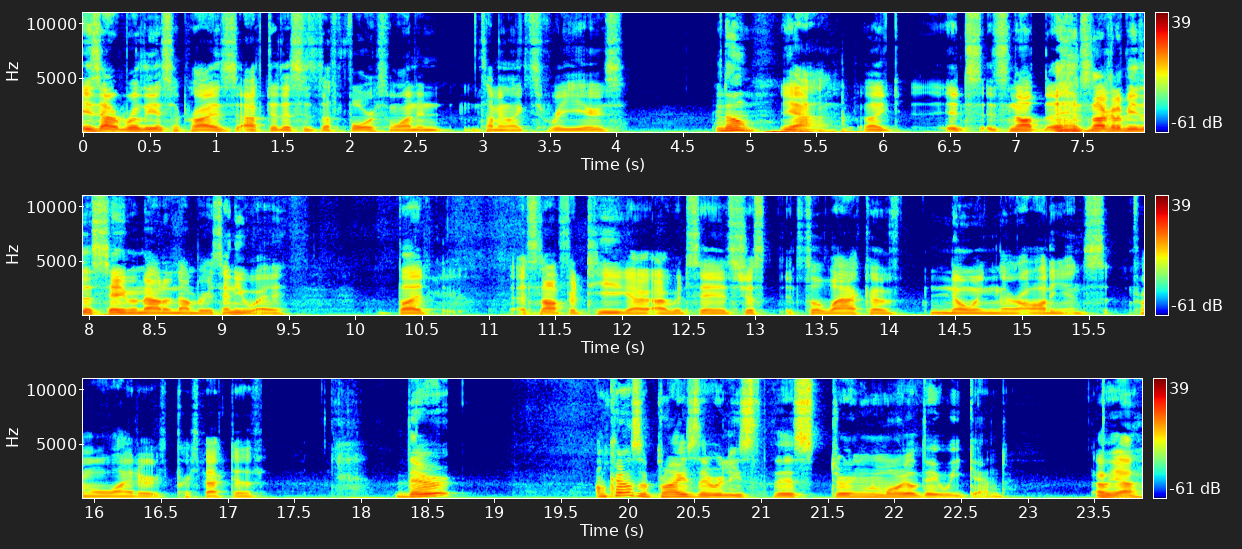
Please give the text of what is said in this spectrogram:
is that really a surprise after this is the fourth one in something like three years? No, Yeah, like it's it's not it's not gonna be the same amount of numbers anyway, but it's not fatigue. I, I would say it's just it's the lack of knowing their audience from a wider perspective. they're. I'm kind of surprised they released this during Memorial Day weekend Oh yeah,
